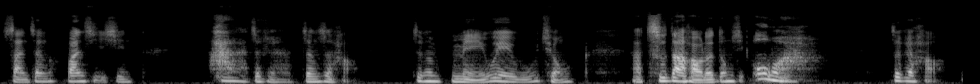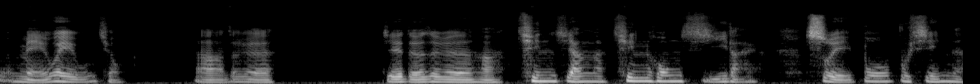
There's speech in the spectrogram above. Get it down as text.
产生欢喜心，啊，这个真是好，这个美味无穷啊，吃到好的东西，哇，这个好，美味无穷。啊，这个。觉得这个啊清香啊，清风袭来，水波不兴呢，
